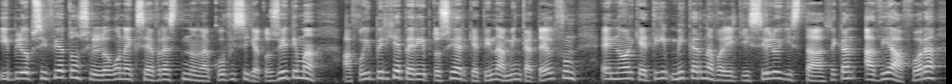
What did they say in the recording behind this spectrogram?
Η πλειοψηφία των συλλόγων εξέφρασε την ανακούφιση για το ζήτημα, αφού υπήρχε περίπτωση αρκετοί να μην κατέλθουν, ενώ αρκετοί μη καρναβαλικοί σύλλογοι στάθηκαν αδιάφορα,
